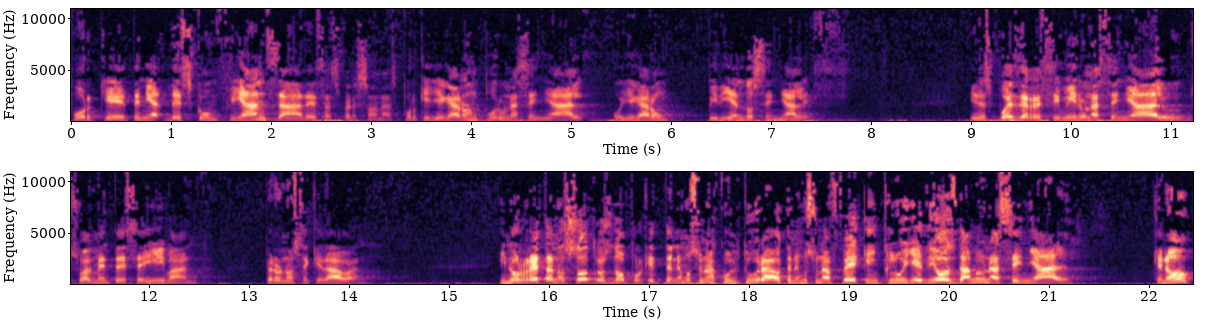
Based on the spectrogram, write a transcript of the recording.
porque tenía desconfianza de esas personas, porque llegaron por una señal o llegaron pidiendo señales. Y después de recibir una señal, usualmente se iban, pero no se quedaban. Y nos reta a nosotros, ¿no? Porque tenemos una cultura o tenemos una fe que incluye, Dios, dame una señal. ¿Que no?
